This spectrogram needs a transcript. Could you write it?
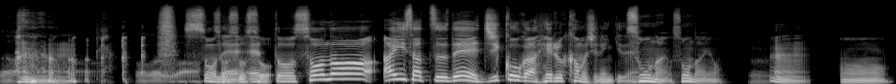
あー。わかるわ。そうね。そうそうそう。えっと、その挨拶で事故が減るかもしれんきね。そうなんよそうなんよ。うん。うん。うん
